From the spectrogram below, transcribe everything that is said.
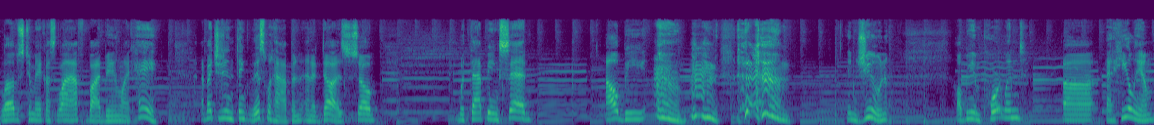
loves to make us laugh by being like, "Hey, I bet you didn't think this would happen," and it does. So, with that being said, I'll be in June. I'll be in Portland uh, at Helium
